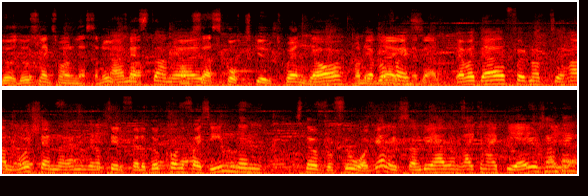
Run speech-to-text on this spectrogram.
Då, då slängs man nästan ut Ja, nästan. Om Jag- här skotsk utskällning. Ja, jag var, det faktiskt, innebär. jag var där för något halvår sedan vid något tillfälle. Då kom det faktiskt in en snubbe och frågade liksom, do you have like an IPA or something?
